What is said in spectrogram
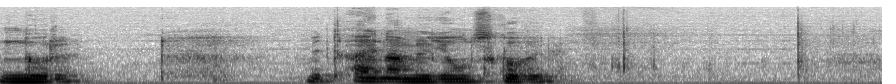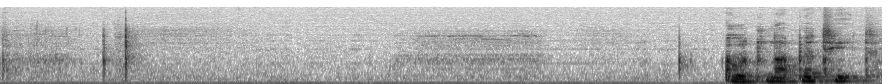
Nudeln mit einer Million Scoville. Guten Appetit!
